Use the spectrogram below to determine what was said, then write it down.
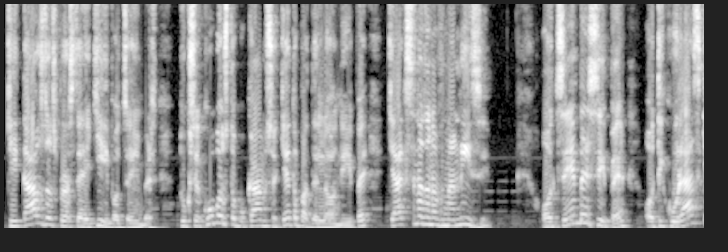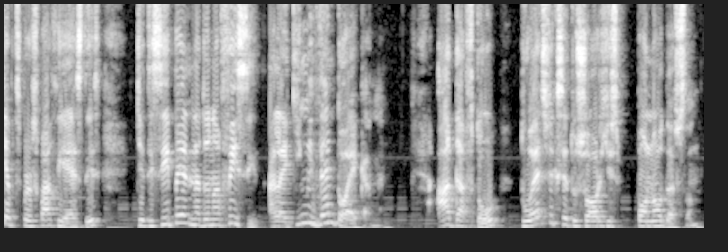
κοιτάζοντας προς τα εκεί, είπε ο Chambers. Του ξεκούμπωσε το πουκάμισο και το παντελόνι, είπε, και άρχισε να τον αυνανίζει. Ο Chambers είπε ότι κουράστηκε από τις προσπάθειές της και της είπε να τον αφήσει, αλλά εκείνη δεν το έκανε. Ανταυτού, του έσφιξε τους όρχες πονώντας τον.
